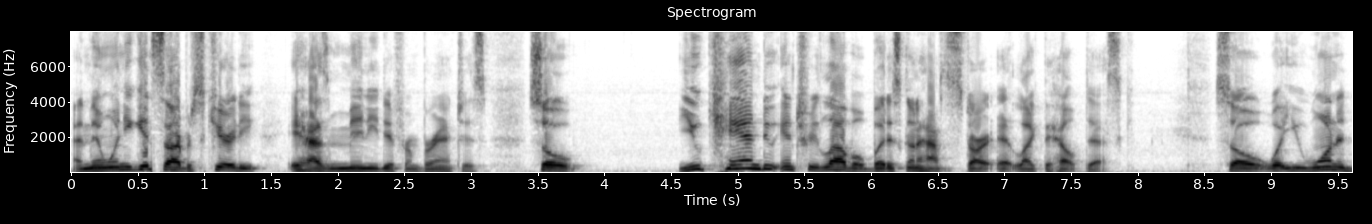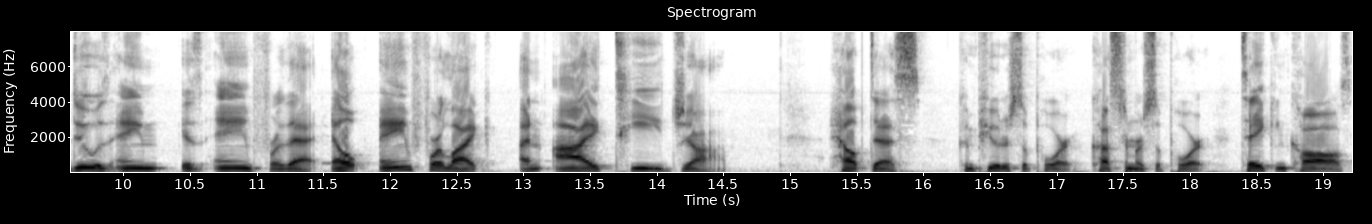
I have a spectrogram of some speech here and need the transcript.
And then when you get cybersecurity, it has many different branches. So you can do entry level, but it's going to have to start at like the help desk. So what you want to do is aim is aim for that. Help aim for like an IT job. Help desk, computer support, customer support, taking calls,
